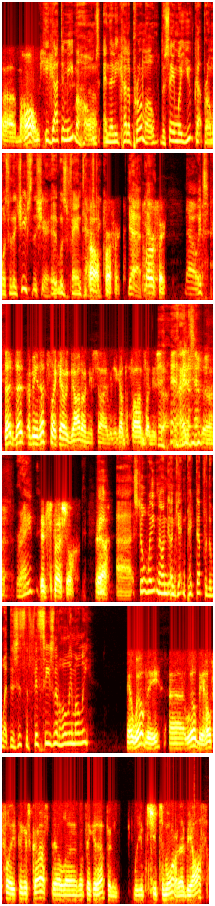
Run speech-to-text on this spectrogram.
uh, Mahomes. He got to meet Mahomes and then he cut a promo the same way you've cut promos for the Chiefs this year. It was fantastic. Oh, perfect, yeah. yeah. perfect. No, it's That that I mean, that's like having God on your side when you got the Fonz on your side. right. It's, uh, right. it's special. Yeah, Hey, uh, still waiting on, on getting picked up for the what? Is this the fifth season of Holey Moley? it will be. Uh, it will be. Hopefully, fingers crossed, they'll uh, they'll pick it up and we can shoot some more. That'd be awesome.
